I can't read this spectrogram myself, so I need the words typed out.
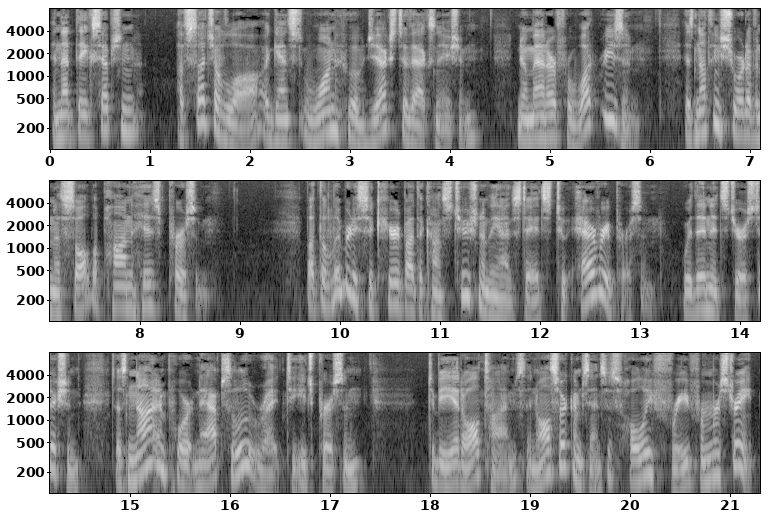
and that the exception of such a law against one who objects to vaccination, no matter for what reason, is nothing short of an assault upon his person. But the liberty secured by the Constitution of the United States to every person within its jurisdiction does not import an absolute right to each person to be at all times, in all circumstances, wholly free from restraint.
